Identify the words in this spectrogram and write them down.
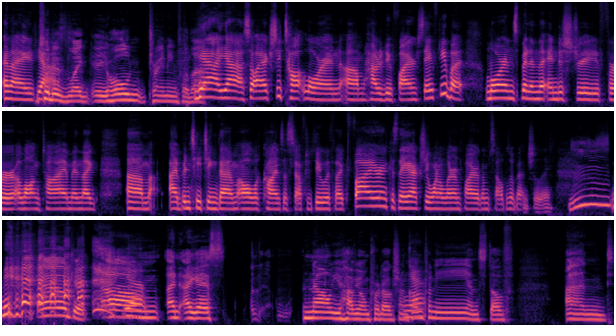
And I yeah. So there's like a whole training for that. Yeah, yeah. So I actually taught Lauren um, how to do fire safety, but Lauren's been in the industry for a long time, and like um, I've been teaching them all kinds of stuff to do with like fire, and because they actually want to learn fire themselves eventually. Mm, Yeah. okay. Yeah. Um, and I guess now you have your own production Yeah. company and stuff, and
